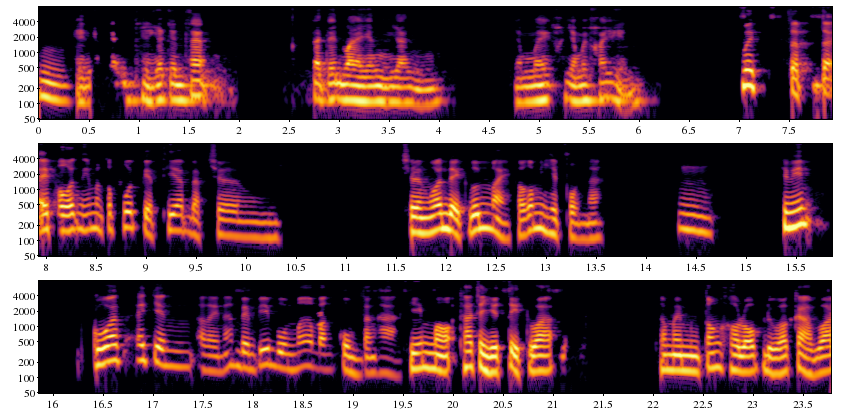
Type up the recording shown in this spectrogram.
อืม เห็นกับ Gen เห็นกับเจนแซแต่เจนวยังยัง ยังไม่ยังไม่ค่อยเห็น ไม่แต่แต่ไอโพสต์นี้มันก็พูดเปรียบเทียบแบบเชิง เชิงว่าเด็กรุ่นใหม่เขาก็มีเหตุผลนะ อืม ทีนี้กูว่าไอ้ Gen อะไรนะ baby boomer บางกลุ่มต่างหากที่เหมาะถ้าจะยึดติดว่า ทำไมมึงต้องเคารพหรือว่ากราบไหว้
